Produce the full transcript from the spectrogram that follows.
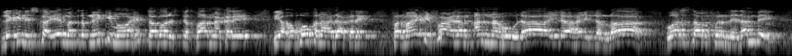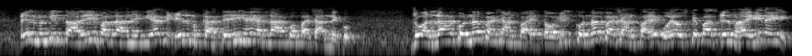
لیکن اس کا یہ مطلب نہیں کہ موحد تب اور استغفار نہ کرے یا حقوق نہ ادا کرے۔ فرمائے کہ فعلم انه لا الہ الا اللہ واستغفر لذنبک۔ علم کی تعریف اللہ نے کیا کہ علم کہتے ہی ہیں اللہ کو پہچاننے کو۔ جو اللہ کو نہ پہچان پائے، توحید کو نہ پہچان پائے، گویا اس کے پاس علم ہے ہی نہیں۔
